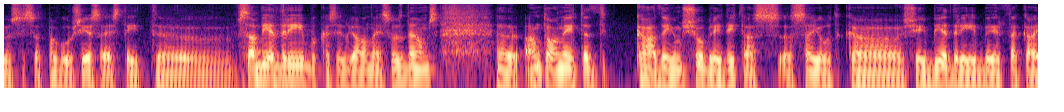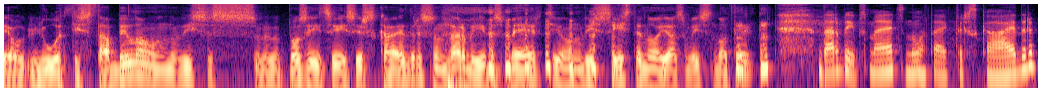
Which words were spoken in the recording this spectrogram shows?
jūs esat pagūši iesaistīt uh, sabiedrību, kas ir galvenais uzdevums. Uh, Antonija, tad Kāda jums šobrīd ir tās sajūta, ka šī biedrība ir jau ļoti stabila un visas pozīcijas ir skaidras un darbības mērķi un viss īstenojās un viss notiek? Darbības mērķi noteikti ir skaidri.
